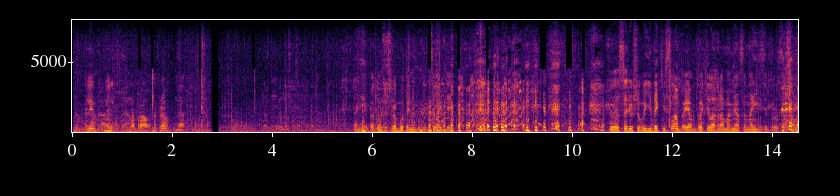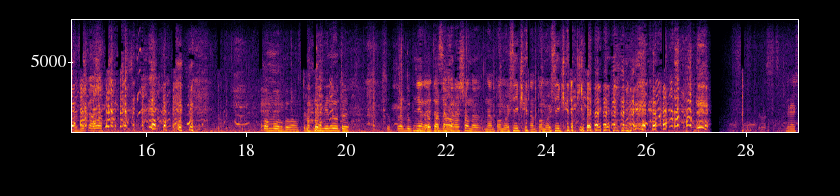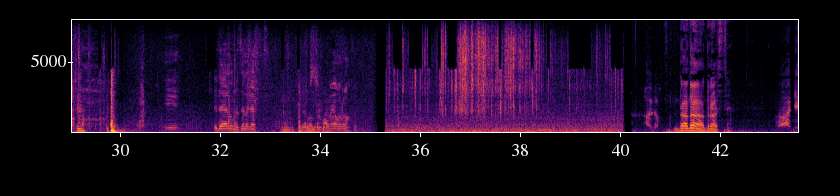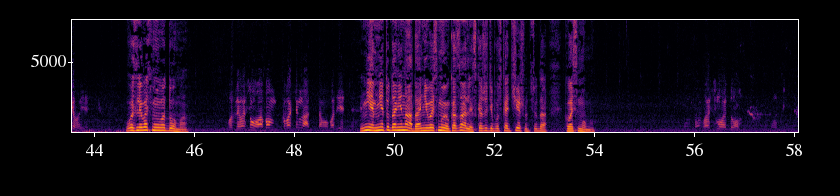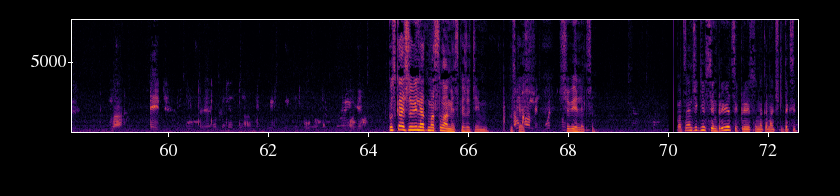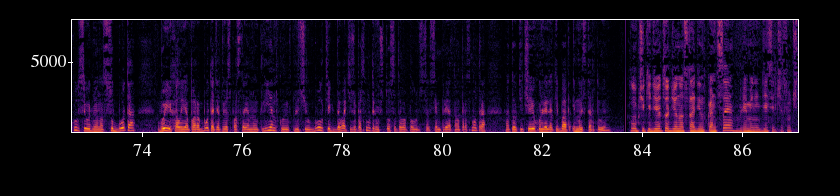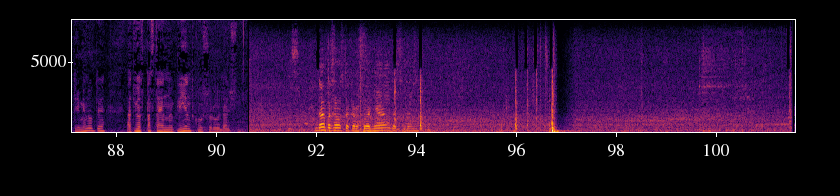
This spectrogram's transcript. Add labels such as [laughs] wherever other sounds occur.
Да, налево? Налево. Направо. Направо? Да. Можно и рюмочку. Да не, потом же работа не будет целый день. То я смотрю, что вы едаки слабые, я бы 2 килограмма мяса на изи просто сам разлуковал. Помог бы вам в трудную минуту, чтобы продукт не Не, ну это все пропадал. хорошо, но нам помощники, нам помощники такие. Здрасте. ايه ايه ده يلا الغزاله جت يلا نروح 700 وراه Алло. Да, да, здрасте. А где вы есть? Возле восьмого дома. Возле восьмого, а вам к 18-му подъедьте. Не, мне туда не надо, они восьмой указали. Скажите, пускай чешут сюда к восьмому. Пускай шевелят маслами, скажите им. Пускай шевелятся. Пацанчики, всем привет, всех приветствую на каналчике Таксикул. Сегодня у нас суббота. Выехал я поработать, отвез постоянную клиентку и включил болтик. Давайте же посмотрим, что с этого получится. Всем приятного просмотра. Готовьте чаюху, ляля кебаб и мы стартуем. Хлопчики, 991 в конце. Времени 10 часов 4 минуты. Отвез постоянную клиентку, шурую дальше. Да, пожалуйста, хорошего дня. До свидания.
